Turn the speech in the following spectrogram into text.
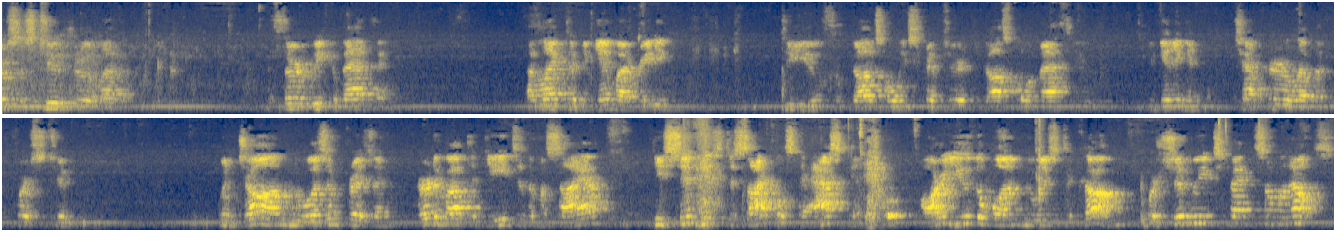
verses 2 through 11. The third week of Advent. I'd like to begin by reading to you from God's Holy Scripture, the Gospel of Matthew, beginning in chapter 11, verse 2. When John, who was in prison, heard about the deeds of the Messiah, he sent his disciples to ask him, Are you the one who is to come, or should we expect someone else?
